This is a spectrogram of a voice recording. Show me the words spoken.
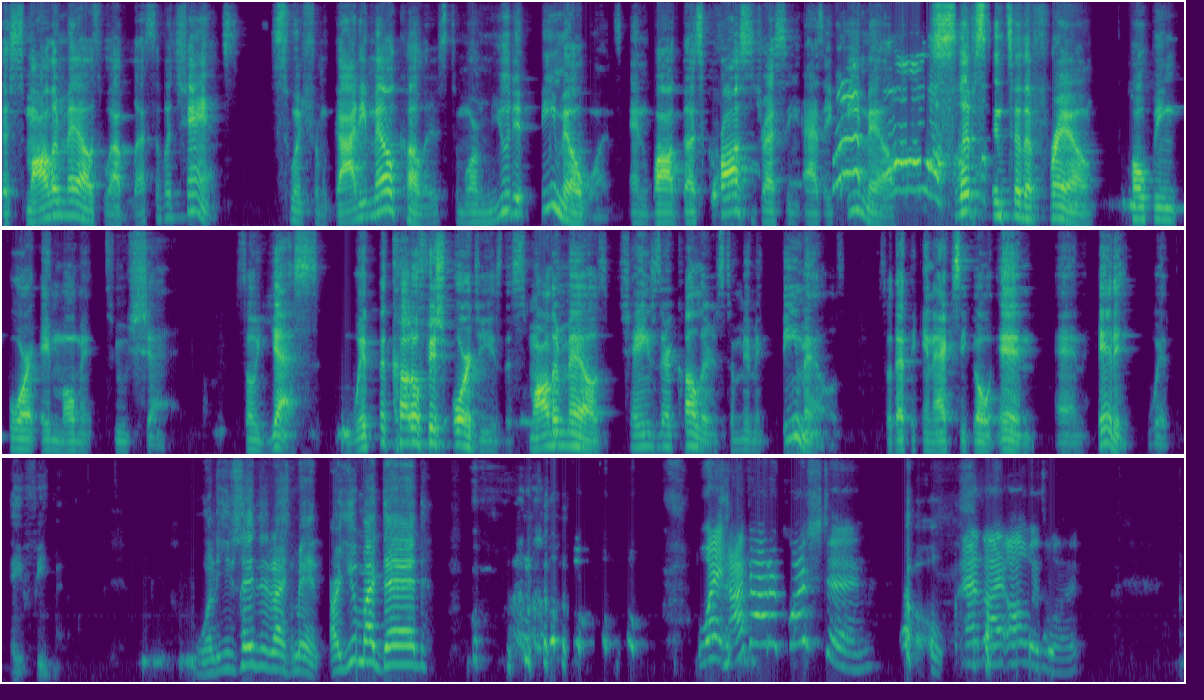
The smaller males who have less of a chance switch from gaudy male colors to more muted female ones, and while thus cross-dressing as a female, slips into the frail, hoping for a moment to shag. So, yes, with the cuttlefish orgies, the smaller males change their colors to mimic females so that they can actually go in and hit it with a female. What do you say to that man? Are you my dad? Wait, I got a question. Oh, as I always would.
